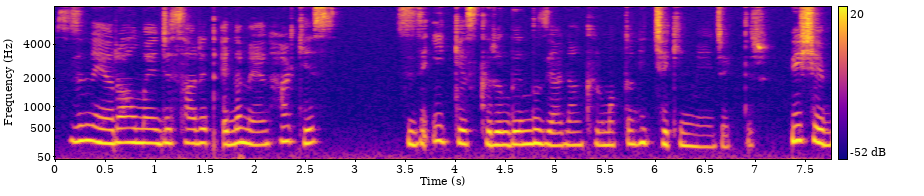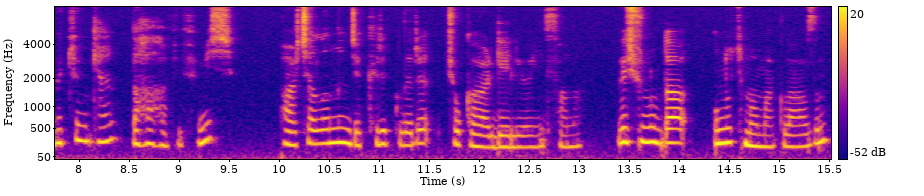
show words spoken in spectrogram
Sizinle yara almaya cesaret edemeyen herkes sizi ilk kez kırıldığınız yerden kırmaktan hiç çekinmeyecektir. Bir şey bütünken daha hafifmiş, parçalanınca kırıkları çok ağır geliyor insana. Ve şunu da unutmamak lazım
